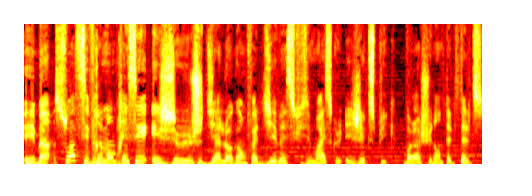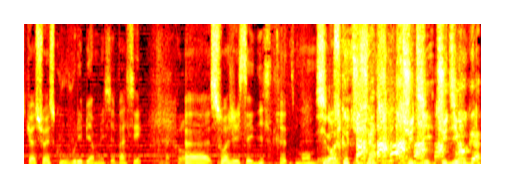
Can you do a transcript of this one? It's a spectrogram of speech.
Et ben, soit c'est vraiment pressé et je, je dialogue en fait, je dis eh ben, excusez-moi, est-ce que et j'explique. Voilà, je suis dans telle telle situation, est-ce que vous voulez bien me laisser passer D'accord. Euh, Soit j'essaye discrètement. de- Sinon, ce que tu fais, tu dis, tu dis au gars,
